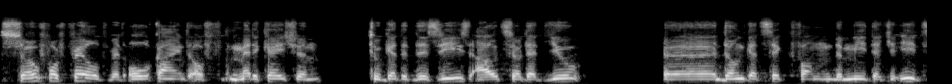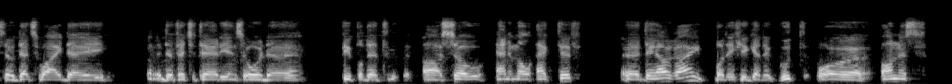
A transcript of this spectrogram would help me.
so fulfilled with all kind of medication to get the disease out so that you uh, don't get sick from the meat that you eat. So that's why they, the vegetarians or the people that are so animal active, uh, they are right. But if you get a good or honest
